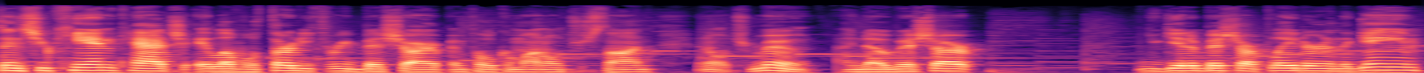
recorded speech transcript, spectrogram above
since you can catch a level 33 Bisharp in Pokemon Ultra Sun and Ultra Moon. I know Bisharp, you get a Bisharp later in the game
